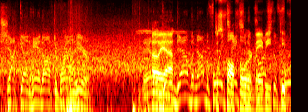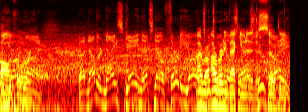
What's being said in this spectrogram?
Shotgun handoff to Brown here. And Oh, yeah. down, but not before Just fall forward, baby. Keep falling forward. line. Another nice gain. That's now 30 yards. My our running back unit is just so deep.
